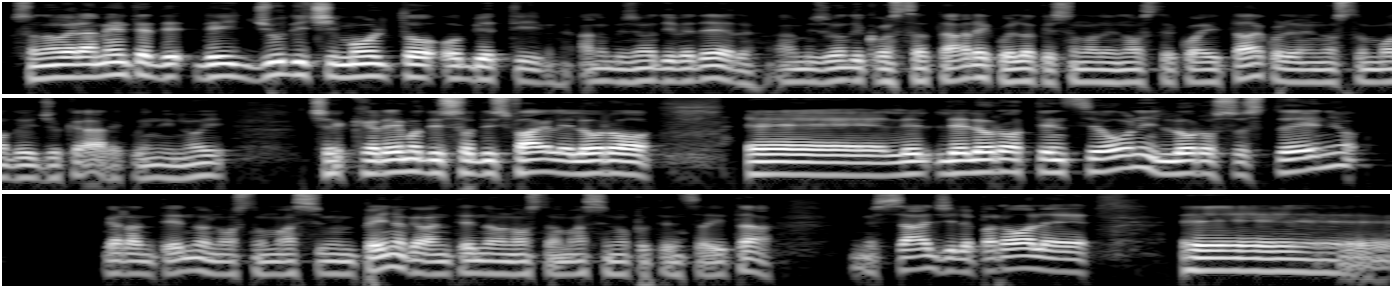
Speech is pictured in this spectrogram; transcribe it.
sono veramente de dei giudici molto obiettivi, hanno bisogno di vedere, hanno bisogno di constatare quello che sono le nostre qualità, quello del nostro modo di giocare, quindi noi cercheremo di soddisfare le loro, eh, le, le loro attenzioni, il loro sostegno garantendo il nostro massimo impegno, garantendo la nostra massima potenzialità. Messaggi, le parole, eh,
